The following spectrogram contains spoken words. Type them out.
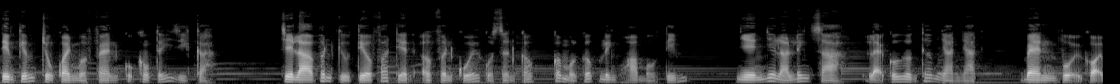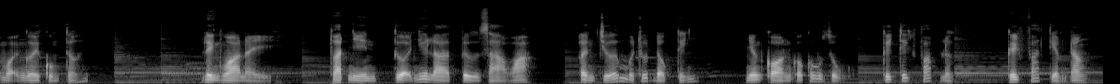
tìm kiếm chung quanh một phen cũng không thấy gì cả. Chỉ là Vân Cửu Tiêu phát hiện ở phần cuối của sân cốc có một gốc linh hoa màu tím, nhìn như là linh xà, lại có hương thơm nhàn nhạt, nhạt, bèn vội gọi mọi người cùng tới. Linh hoa này thoạt nhìn tựa như là từ xà hoa, ẩn chứa một chút độc tính, nhưng còn có công dụng kích thích pháp lực, kích phát tiềm năng,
